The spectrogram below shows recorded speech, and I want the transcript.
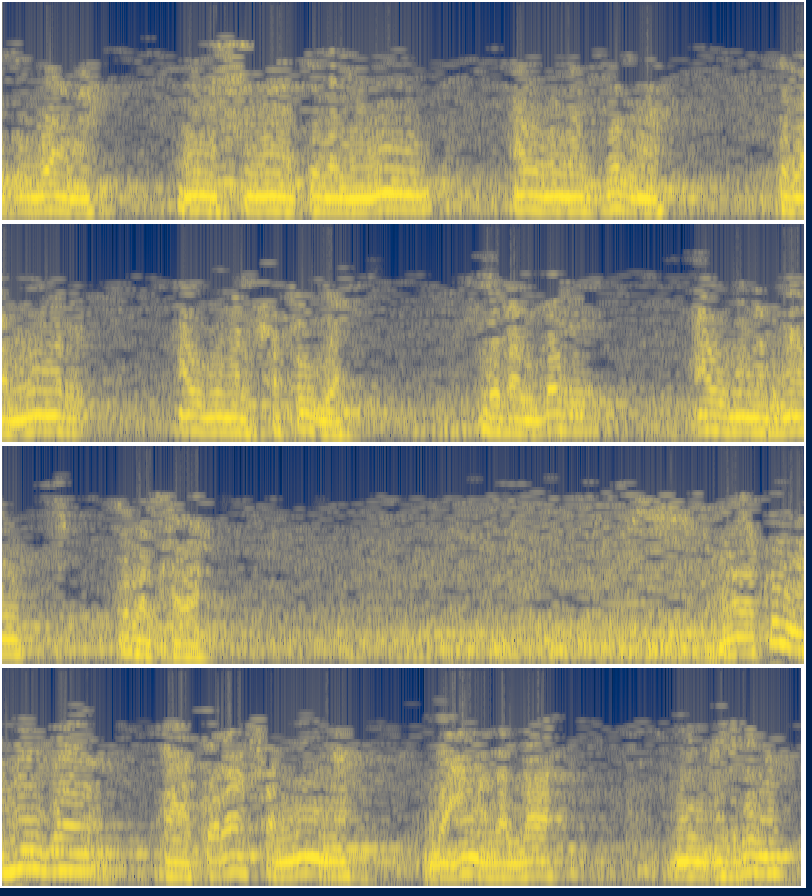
إيانا من الشمال إلى اليمين أو من الظلمة إلى النور أو من الخطية إلى البر أو من الموت إلى الحياة. ويكون هذا اعترافا منا بعمل الله من أجلنا؟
